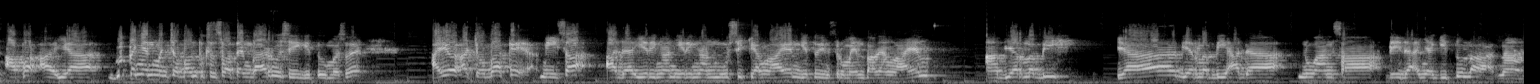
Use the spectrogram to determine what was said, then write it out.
apa ah, ya gue pengen mencoba untuk sesuatu yang baru sih gitu maksudnya ayo ah, coba kayak misa ada iringan-iringan musik yang lain gitu instrumental yang lain ah, biar lebih ya biar lebih ada nuansa bedanya gitulah nah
